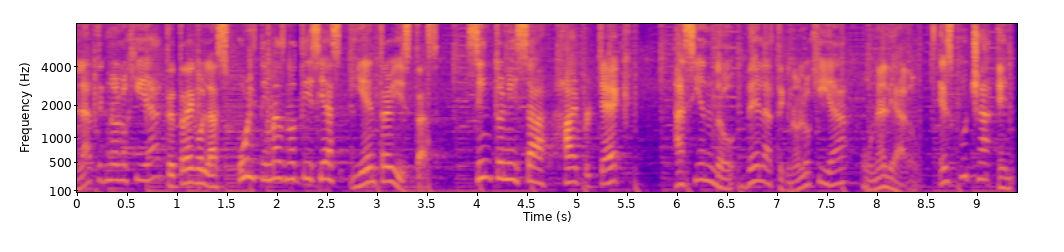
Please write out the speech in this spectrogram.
La tecnología? Te traigo las últimas noticias y entrevistas. Sintoniza Hypertech haciendo de la tecnología un aliado. Escucha en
